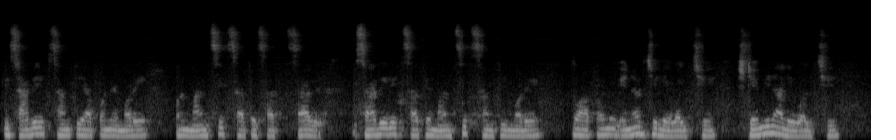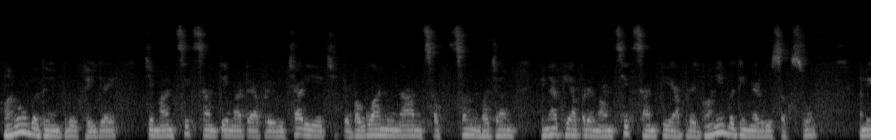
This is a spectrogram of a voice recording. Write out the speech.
કે શારીરિક શાંતિ આપણને મળે, પણ માનસિક સાથે શારીરિક સાથે માનસિક શાંતિ મળે તો આપણનું એનર્જી લેવલ છે, સ્ટેમિના લેવલ છે, ઘણું બધું ઇમ્પ્રૂવ થઈ જાય. જે માનસિક શાંતિ માટે આપણે વિચારીએ છીએ કે ભગવાનનું નામ, સત્સંગ, ભજન, એનાથી આપણે માનસિક શાંતિ આપણે ઘણી બધી મેળવી શકશું. અને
